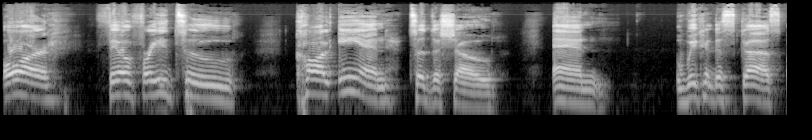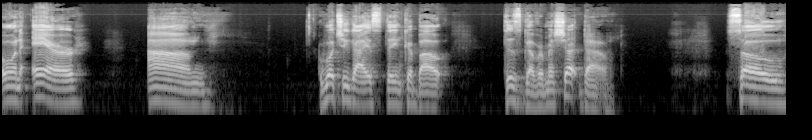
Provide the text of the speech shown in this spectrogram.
Or feel free to call in to the show and we can discuss on air um, what you guys think about this government shutdown. So,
